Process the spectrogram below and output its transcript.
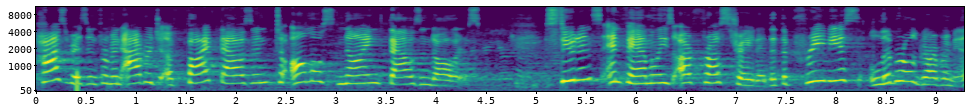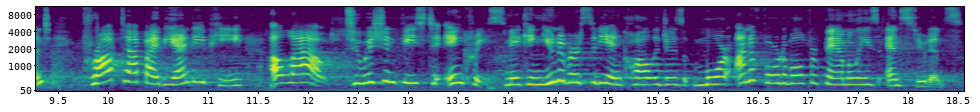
has risen from an average of 5,000 to almost $9,000. Students and families are frustrated that the previous Liberal government, propped up by the NDP, allowed tuition fees to increase, making university and colleges more unaffordable for families and students.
